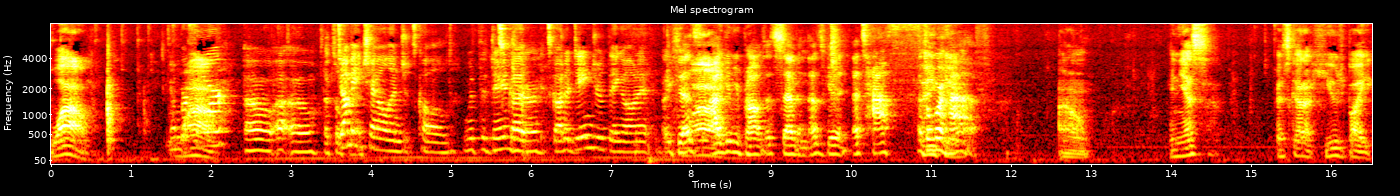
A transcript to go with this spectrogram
Wow. Number Wow. four, Oh, uh oh. That's okay. dummy challenge. It's called. With the It's got, danger. it's got a danger thing on it. Like, that's, Wow. I give you props. That's seven. That's good. That's half. That's Thank over you. half. Oh. And yes, it's got a huge bite.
